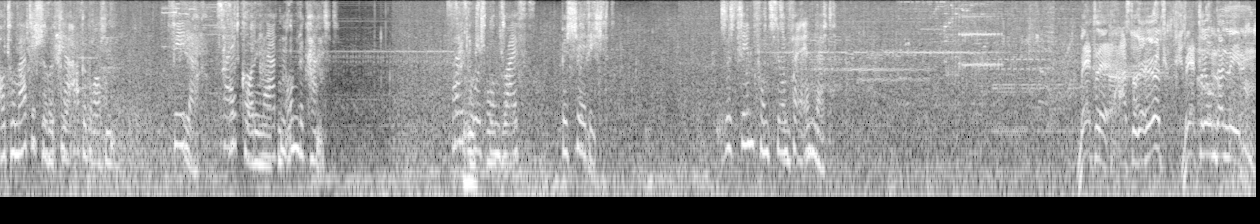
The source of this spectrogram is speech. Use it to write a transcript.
Automatische Rückkehr abgebrochen. Fehler. Zeitkoordinaten unbekannt. Zeitursprung Drive beschädigt. Systemfunktion verändert. Bettle, hast du gehört? Bettle um dein Leben.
